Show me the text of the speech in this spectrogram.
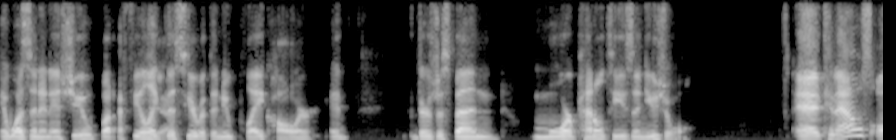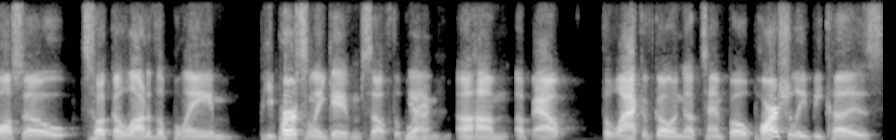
it wasn't an issue. But I feel like yeah. this year with the new play caller, it, there's just been more penalties than usual. And Canales also took a lot of the blame. He personally gave himself the blame yeah. um, about the lack of going up tempo, partially because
